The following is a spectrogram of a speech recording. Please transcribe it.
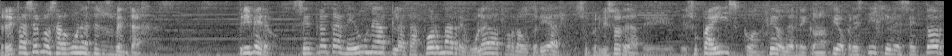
Repasemos algunas de sus ventajas. Primero, se trata de una plataforma regulada por la autoridad supervisora de, de su país, con CEO de reconocido prestigio del sector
